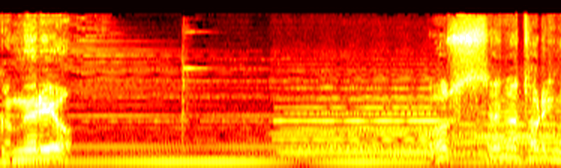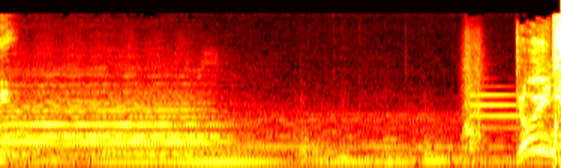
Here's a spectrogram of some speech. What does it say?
グムリオおっせの鳥に。よいに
